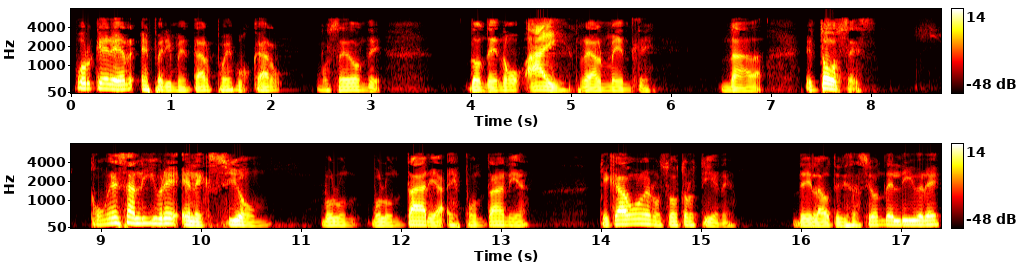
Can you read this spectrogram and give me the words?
por querer experimentar, pues buscar, no sé dónde, donde no hay realmente nada. Entonces, con esa libre elección voluntaria, espontánea, que cada uno de nosotros tiene, de la utilización del libre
